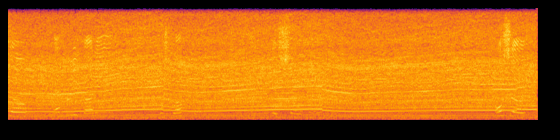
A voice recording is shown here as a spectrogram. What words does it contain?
So, everybody is welcome to this server. Also,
